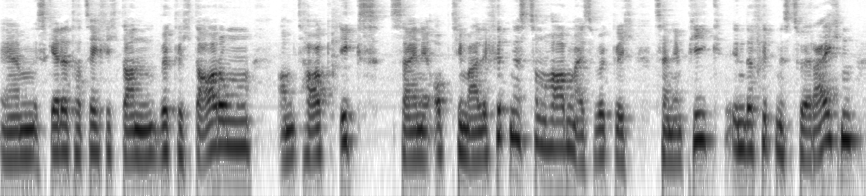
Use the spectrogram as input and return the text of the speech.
Ähm, es geht ja tatsächlich dann wirklich darum, am Tag X seine optimale Fitness zu haben, also wirklich seinen Peak in der Fitness zu erreichen.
